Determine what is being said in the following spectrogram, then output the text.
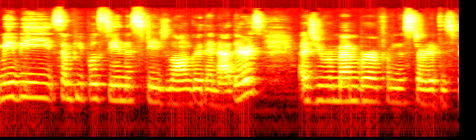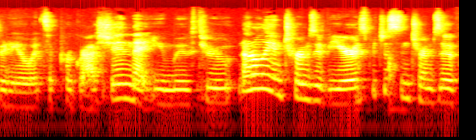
Maybe some people stay in this stage longer than others. As you remember from the start of this video, it's a progression that you move through, not only in terms of years, but just in terms of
